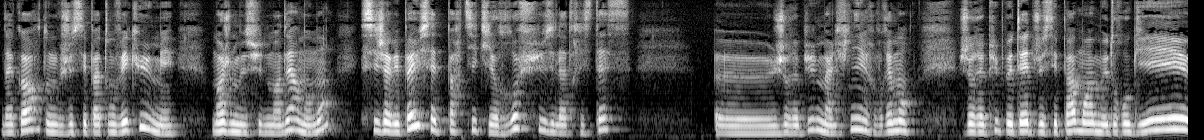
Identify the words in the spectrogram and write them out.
D'accord? Donc je sais pas ton vécu, mais moi je me suis demandé à un moment, si j'avais pas eu cette partie qui refuse la tristesse, euh, j'aurais pu mal finir, vraiment. J'aurais pu peut-être, je sais pas moi, me droguer,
